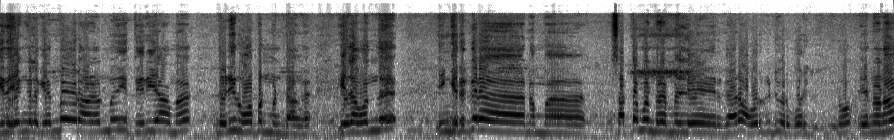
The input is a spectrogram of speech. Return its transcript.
இது எங்களுக்கு எந்த ஒரு அனுமதியும் தெரியாமல் திடீர்னு ஓப்பன் பண்ணிட்டாங்க. இதை வந்து இங்கே இருக்கிற நம்ம சட்டமன்ற எம்எல்ஏ இருக்காரு அவர்கிட்ட ஒரு கோரிக்கை. என்னன்னா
